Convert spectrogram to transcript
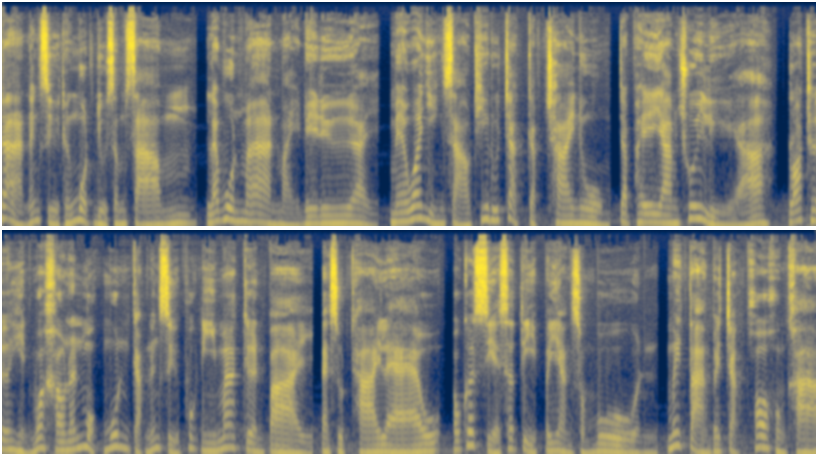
จะอ่านหนังสือทั้งหมดอยู่ซ้ำๆ และวนมาอ่านใหม่เรื่อยๆ แม้ว่าหญิงสาวที่รู้จักกับชายหนุ่มจะพยายามช่วยเหลือ เพราะเธอเห็นว่าเขานั้นหมกมุ่นกับหนังสือพวกนี้มากเกินไป แต่สุดท้ายแล้วเขาก็เสียสติไปอย่างสมบูรณ์ ไม่ต่างไปจากพ่อของเขา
